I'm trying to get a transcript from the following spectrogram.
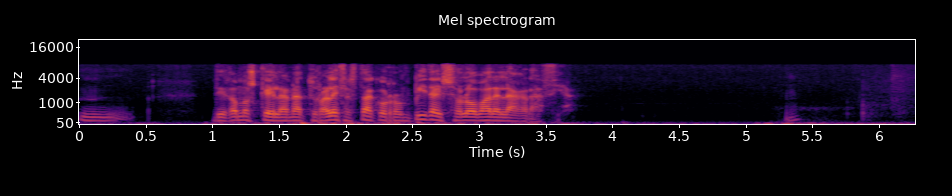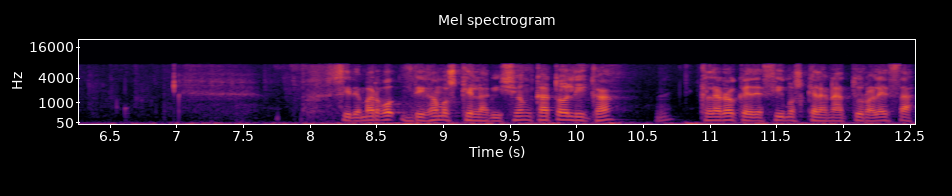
mm, digamos que la naturaleza está corrompida y solo vale la gracia. Sin embargo, digamos que la visión católica. Claro que decimos que la naturaleza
